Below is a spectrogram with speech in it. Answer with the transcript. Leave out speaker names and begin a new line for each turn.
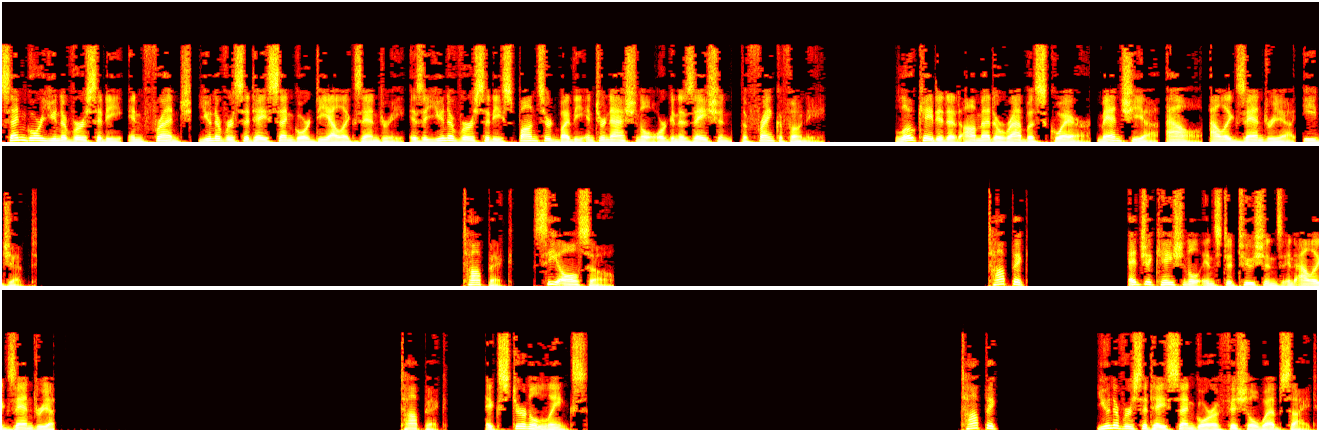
Senghor University in French, Université Senghor d'Alexandrie is a university sponsored by the international organization, the Francophonie. Located at Ahmed Orabi Square, Manshia, Al, Alexandria, Egypt. See also Educational institutions in Alexandria Topic. External links Topic. Université Senghor official website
